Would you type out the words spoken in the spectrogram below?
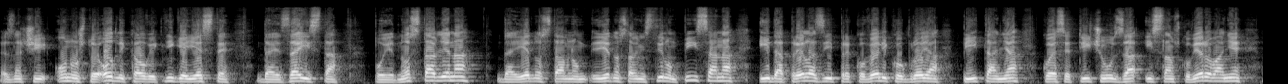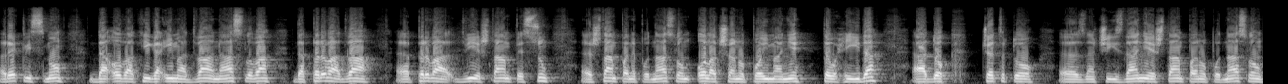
Znači ono što je odlika ove knjige jeste da je zaista pojednostavljena, da je jednostavnom, jednostavnim stilom pisana i da prelazi preko velikog broja pitanja koja se tiču za islamsko vjerovanje. Rekli smo da ova knjiga ima dva naslova, da prva dva e, prva dvije štampe su e, štampane pod naslovom olakšano poimanje teuhida, dok četvrto e, znači izdanje je štampano pod naslovom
